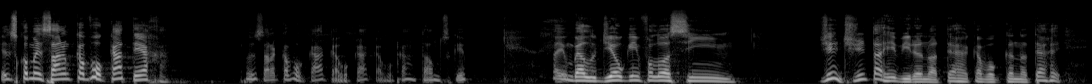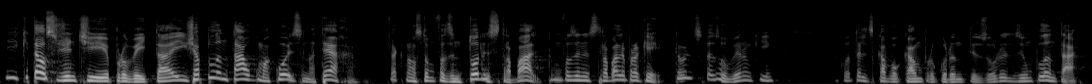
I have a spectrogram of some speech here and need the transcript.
Eles começaram a cavocar a terra. Começaram a cavocar, cavocar, cavocar, tal, não sei o quê. Aí um belo dia alguém falou assim: Gente, a gente está revirando a terra, cavocando a terra, e que tal se a gente aproveitar e já plantar alguma coisa na terra? Já que nós estamos fazendo todo esse trabalho, estamos fazendo esse trabalho para quê? Então eles resolveram que, enquanto eles cavocavam procurando tesouro, eles iam plantar.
